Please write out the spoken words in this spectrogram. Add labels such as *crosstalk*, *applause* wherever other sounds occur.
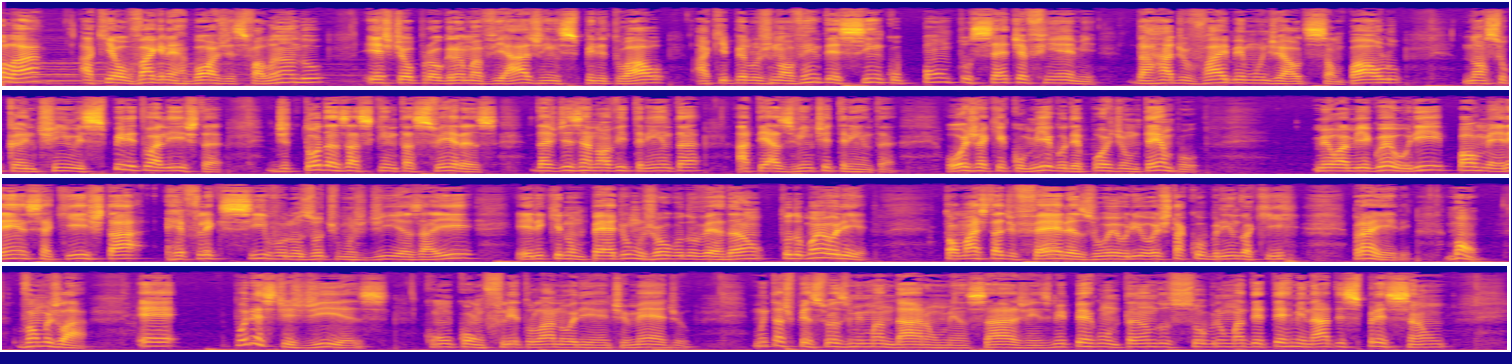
Olá, aqui é o Wagner Borges falando. Este é o programa Viagem Espiritual, aqui pelos 95.7 FM da Rádio Vibe Mundial de São Paulo, nosso cantinho espiritualista de todas as quintas-feiras, das 19h30 até as 20h30. Hoje aqui comigo, depois de um tempo, meu amigo Euri, palmeirense aqui, está reflexivo nos últimos dias aí, ele que não perde um jogo do Verdão. Tudo bom, Euri? Tomás está de férias, o Euri hoje está cobrindo aqui para ele. Bom, vamos lá. É, por estes dias, com o conflito lá no Oriente Médio, muitas pessoas me mandaram mensagens me perguntando sobre uma determinada expressão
